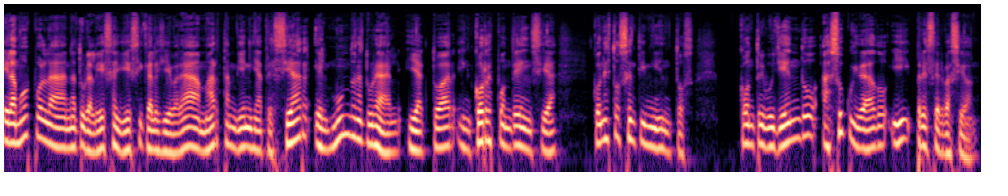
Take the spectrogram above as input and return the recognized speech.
El amor por la naturaleza, Jessica, les llevará a amar también y apreciar el mundo natural y actuar en correspondencia con estos sentimientos, contribuyendo a su cuidado y preservación.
